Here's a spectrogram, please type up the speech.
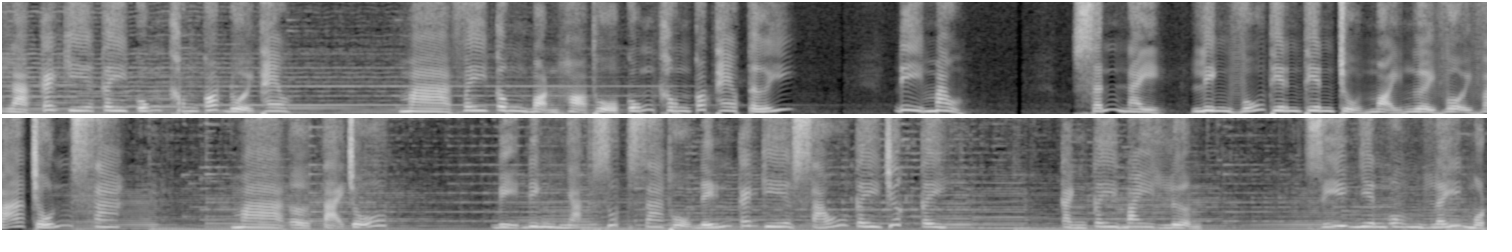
là cái kia cây cũng không có đuổi theo. Mà vây công bọn họ thủ cũng không có theo tới. Đi mau. Sấn này, Linh vũ thiên thiên chủ mọi người vội vã trốn xa. Mà ở tại chỗ Bị đinh nhạc rút ra thổ đến cái kia 6 cây trước cây. Cành cây bay lượn. Dĩ nhiên ôm lấy một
